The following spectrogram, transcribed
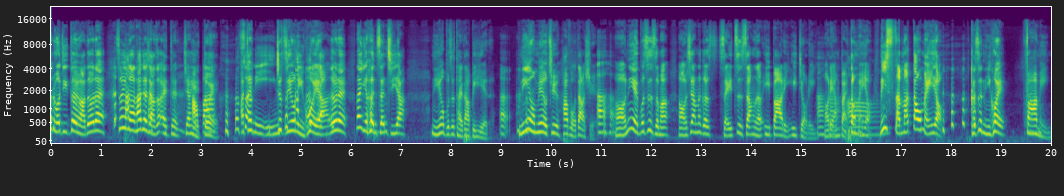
个逻辑对嘛，对不对？所以呢，他就想说，哎，对，这样也对，啊 算就你赢，就只有你会啊，对不对？那也很神奇啊，你又不是台大毕业的，嗯。你有没有去哈佛大学？哦，你也不是什么哦，像那个谁智商的一八零、一九零哦两百都没有哦，你什么都没有，可是你会发明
